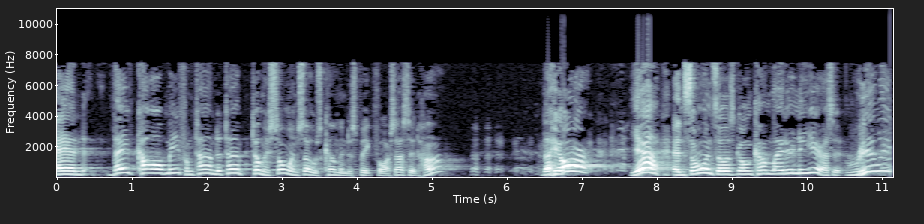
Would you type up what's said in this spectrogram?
And they've called me from time to time, told me so and so's coming to speak for us. I said, huh? they are? Yeah, and so and so is going to come later in the year. I said, really?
